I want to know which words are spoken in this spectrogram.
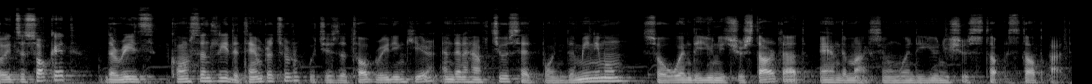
So it's a socket that reads constantly the temperature, which is the top reading here, and then I have two set points, the minimum, so when the unit should start at, and the maximum, when the unit should stop, stop at.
